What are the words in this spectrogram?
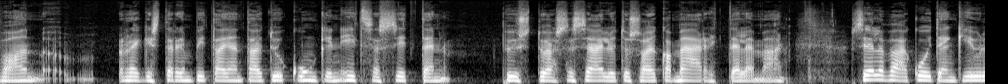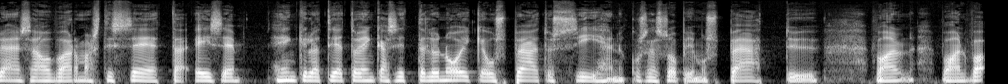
vaan rekisterinpitäjän täytyy kunkin itse sitten pystyä se säilytysaika määrittelemään. Selvää kuitenkin yleensä on varmasti se, että ei se henkilötietojen käsittelyn oikeus pääty siihen, kun se sopimus päättyy, vaan, vaan va-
